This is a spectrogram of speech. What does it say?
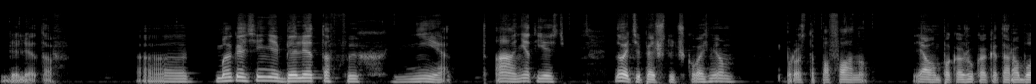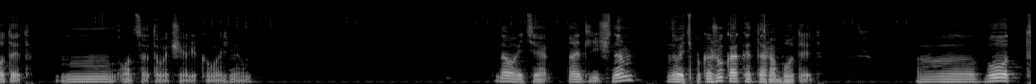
билетов. В магазине билетов их нет. А, нет, есть. Давайте 5 штучек возьмем. Просто по фану. Я вам покажу, как это работает. Вот с этого челика возьмем. Давайте, отлично. Давайте покажу, как это работает. Э, вот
